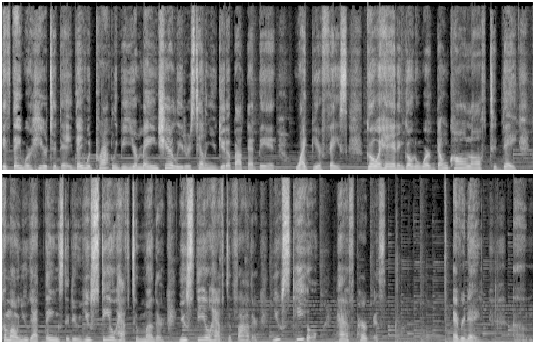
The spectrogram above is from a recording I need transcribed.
If they were here today, they would probably be your main cheerleaders telling you get up out that bed, wipe your face, go ahead and go to work. Don't call off today. Come on, you got things to do. You still have to mother, you still have to father, you still have purpose every day. Um,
